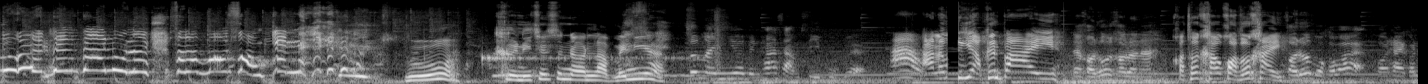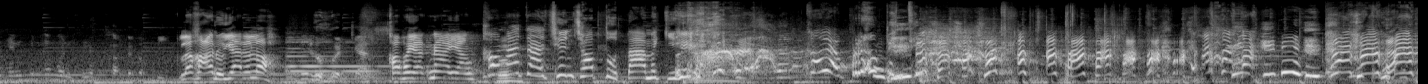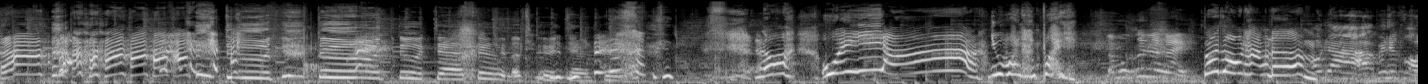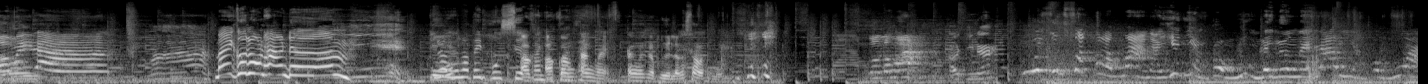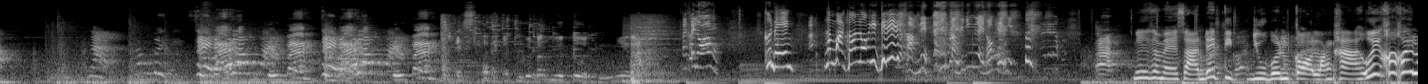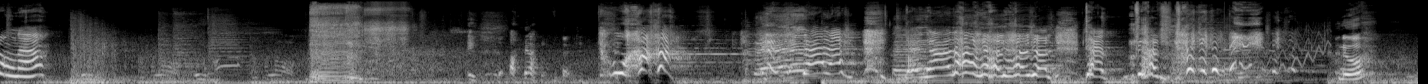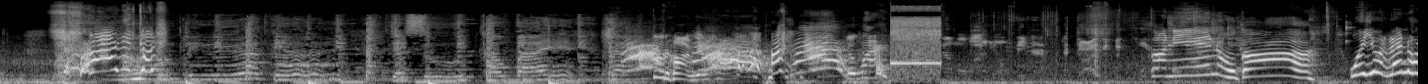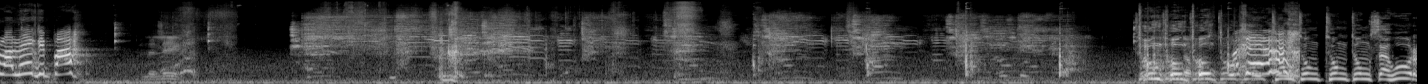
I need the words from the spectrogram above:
หนูเห็นเต็มตาหนูเลยสลับเบาสองเก่นโอ้คืนนี้ฉันจะนอนหลับไหมเนี่ย ต้นไม้นี้มันเป็นผ้าสามสีผูกด้วย อ้าวอะแล้วมึงเหยียบขึ้นไป แต่ขอโทษเขาแล้วนะ ขอโทษเขาขอโทษใคร ขอโทษบอกเขาว่า ขอถ่ายคอนเทนต์ขึ้นข้างบนนะครับ แบบนี้แล้วเขาอนุญาตแล้วเหรอไม่รู้เหมือนกันเขาพยักหน้ายังเขาน่าจะชื่นชอบตูดตาเมื่อกี้ เขาแบบปลื้มปิติตูดตูดตูดจ้าตูดแล้วตูดจ้าตูดแล้วอุ้ยอะอยู่บนนั้นไป แล้วมึงขึ้นยังไง ก็ลงทางเดิมเขาด่าไม่ได้ขอเขาไม่ด่ามา ไม่ก็ลงทางเดิมนี่เราเราไปปูเสือเอากันดีเอากกล้ว่าองตั้งไว้ตั้งไว้กับพื้นแล้วก็ส่องทางนู้นโดนลงมาเอาจริงนะอุ้ยตุ๊กซักกระหม่าไงเฮียอย่างกล่องหนุ่มเลยเรื่องในเล่าอย่างกล่องหัวน่ะต้องไปใส่แล้วก็ลงมาถือไปใส่แล้วก็ลงมาถือไปไอ้สัสกูต้องยืดตูดนี่นะอะนี่สมัยสารได้ติดอยู่บนเกาะหลังคาอุ้ยค่อย ๆ ลงนะ ว้าได้แล้วได้แล้วได้แล้วได้แล้วแทบแทบหนูตูดหอมยังคะลงไปตอนนี้หนูก็อุ้ยหยุดเล่นโทรเลขได้ปะเลข Tung tung tung tung tung tung tung tung sahur.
